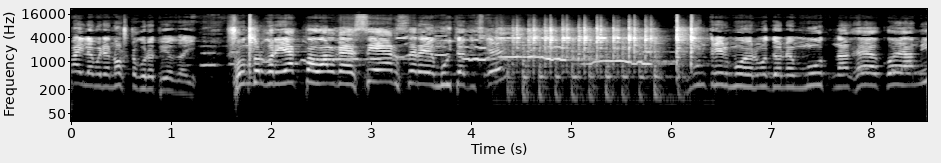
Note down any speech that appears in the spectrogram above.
পাইলাম, এটা নষ্ট করে থুয়ে যাই। সুন্দর করে এক পা আলগায় চেয়ার চেয়ারে মুইটা দিছে। মন্ত্রীর মুহের মধ্যে মুত না খায় কয়, আমি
